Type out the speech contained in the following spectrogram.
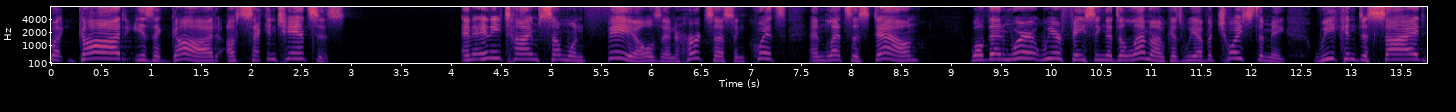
But God is a God of second chances. And anytime someone fails and hurts us and quits and lets us down, well, then we're, we're facing a dilemma because we have a choice to make. We can decide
